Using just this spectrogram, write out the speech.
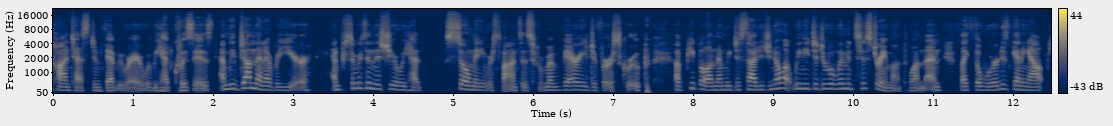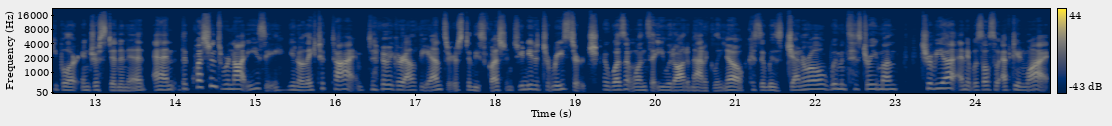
contest in February where we had quizzes, and we've done that every year. And for some reason this year we had so many responses from a very diverse group of people. And then we decided, you know what, we need to do a Women's History Month one then. Like the word is getting out, people are interested in it. And the questions were not easy. You know, they took time to figure out the answers to these questions. You needed to research. It wasn't ones that you would automatically know because it was general Women's History Month trivia and it was also FDNY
